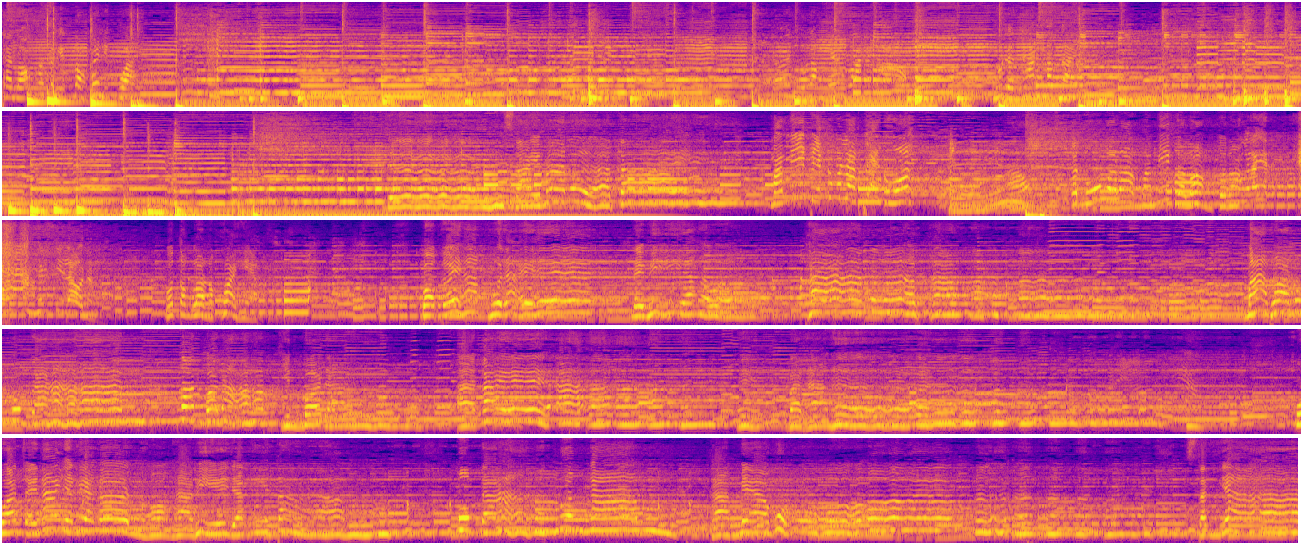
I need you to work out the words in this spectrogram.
ฉันร้องมาเก็บร้องให้ดีกว่าเดินร้องเพลงก่อนนะคะหนูเดินทางมาไกลเดินสายมาเนื้อตายมามีเปียกก็มาร้องเพลงหนูเอากระหนูก็ร้องมามีก็ร้องตัวนูเนาะก็เลยแอะให้สิเราน่ะว่าต้องรองหรอกข้อแหบ บอกเคยหักผู้ใดได้เพียงเอาพาเนื้อพามาพอลุงมุกดาหารนอนบ่หลับกินบ่ได้อะไรอะไรบ้านห่างเหินหัวใจนายอยากเรียกเอิญหอ สัญญา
